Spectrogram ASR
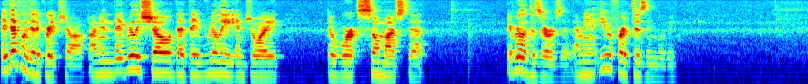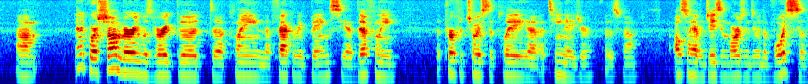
They definitely did a great job. I mean, they really showed that they really enjoyed their work so much that it really deserves it. I mean, even for a Disney movie. Um, and of course, Sean Murray was very good uh, playing the Thackery Binx. Yeah, definitely the perfect choice to play uh, a teenager for this film. Also having Jason Marsden doing the voice of,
